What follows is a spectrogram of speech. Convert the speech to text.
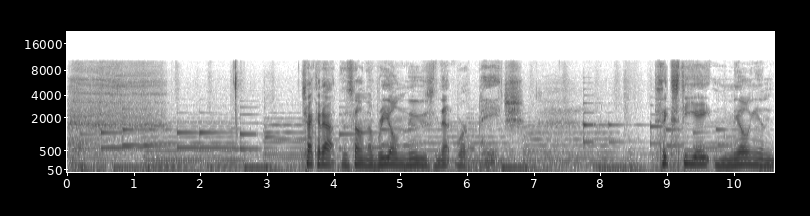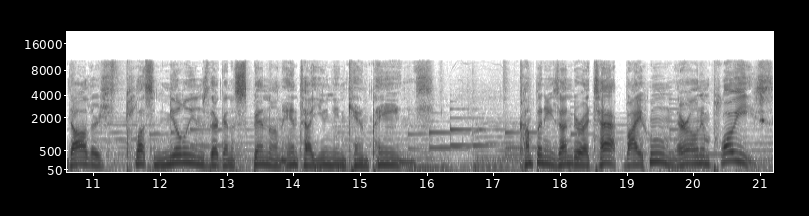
Check it out. This is on the Real News Network page. $68 million plus millions they're going to spend on anti union campaigns. Companies under attack by whom? Their own employees.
